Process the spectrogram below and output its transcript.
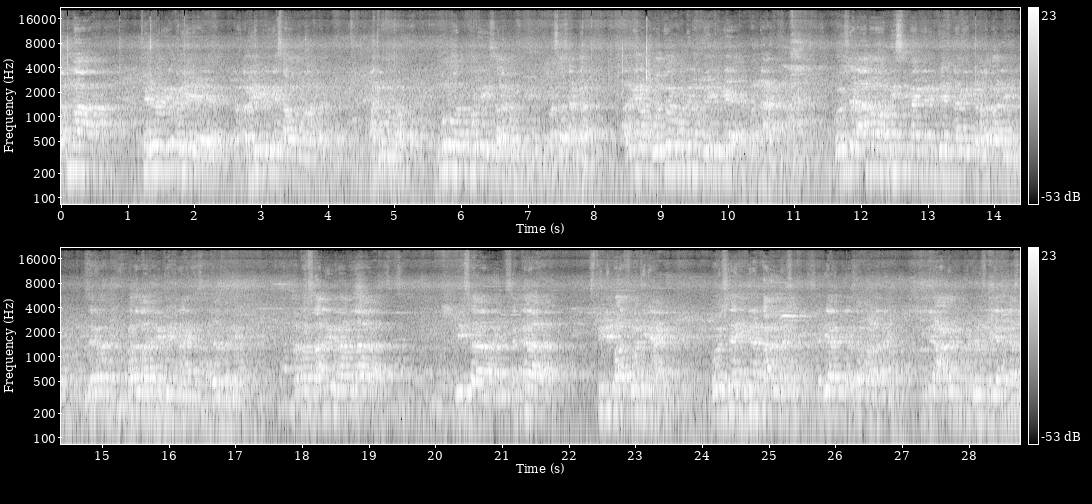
ನಮ್ಮ ಚಟುವಟಿಕೆ ಬರೀ ನಮ್ಮ ರೈತರಿಗೆ ಸಾಲ ಕೊಡುವಂಥದ್ದು ಮತ್ತು ನಮ್ಮ ಮೂರುವರೆ ಕೋಟಿ ಸಾಲ ಕೊಡ್ತೀವಿ ಹೊಸ ಸಂಘ ಅದಕ್ಕೆ ನಾವು ಒಂದೂವರೆ ಕೋಟಿ ನಮ್ಮ ರೈತರಿಗೆ ಮನ್ನಾ ಆಯ್ತು ಬಹುಶಃ ನಾನು ಡಿ ಸಿ ಬ್ಯಾಂಕ್ನ ನಿರ್ದೇಶನಾಗಿ ಕಳೆದ ಬಾರಿ ಇದರ ಕಳೆದ ಬಾರಿ ನಿರ್ದೇಶನಾಗಿದ್ದ ಸಂದರ್ಭದಲ್ಲಿ ನಮ್ಮ ಸಾಲಿಗ್ರಾಮದ ಈ ಸ ಈ ಸಂಘದ ಸ್ಥಿತಿ ಬಹಳ ಶೋಚನೀಯ ಆಗಿದೆ ಬಹುಶಃ ಹಿಂದಿನ ಕಾರ್ಯದರ್ಶಿ ಸರಿಯಾಗಿ ಕೆಲಸ ಮಾಡ್ತಾರೆ ಹಿಂದಿನ ಆಡಳಿತ ಮಂಡಳಿ ಸರಿಯಾಗಿ ಕೆಲಸ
